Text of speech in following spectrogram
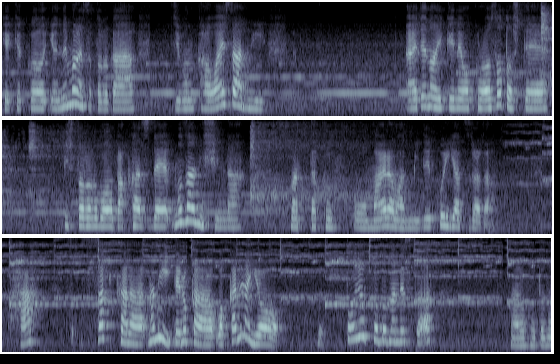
結局、米森悟が自分可愛さに、相手の生贄を殺そうとして、ピストルを爆発で無残に死んだ。まったく、お前らは醜い奴らだ。は？さっきから何言ってるかわかんないよ。どういうことなんですか？なるほどな。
